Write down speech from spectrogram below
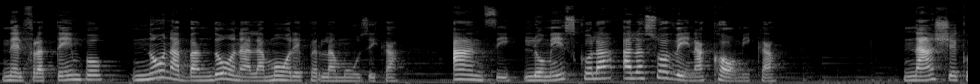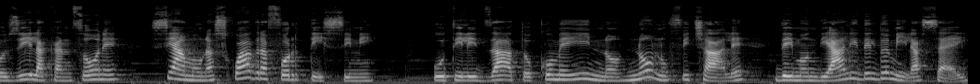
Nel frattempo non abbandona l'amore per la musica, anzi lo mescola alla sua vena comica. Nasce così la canzone Siamo una squadra fortissimi, utilizzato come inno non ufficiale dei mondiali del 2006.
